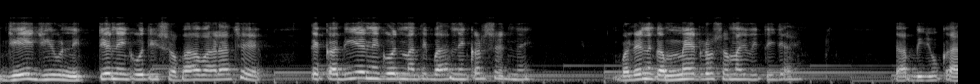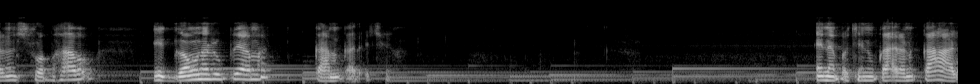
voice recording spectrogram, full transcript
જે જીવ નિત્ય નિગોદી સ્વભાવવાળા છે, તે કદીએ નિગોદમાંથી બહાર નીકળશે જ નહીં. ભલે ને ગમે એટલો સમય વીતી જાય આ બીજું કારણ સ્વભાવ એ ગૌણ રૂપે આમાં કામ કરે છે. એના પછીનું કારણ કાળ.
